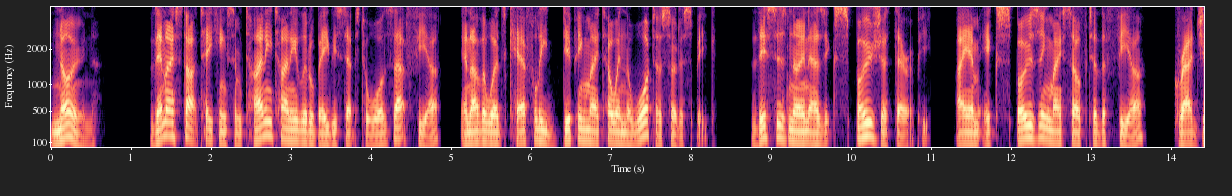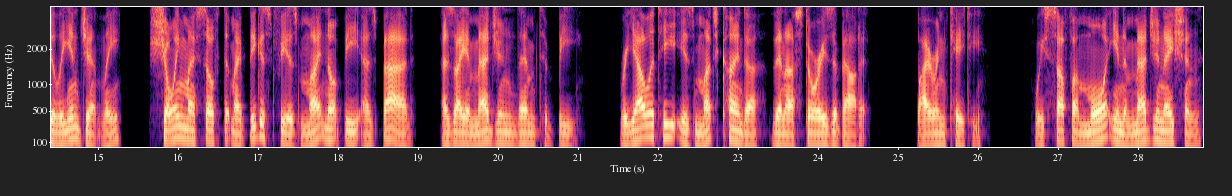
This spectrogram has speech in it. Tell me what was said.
known. Then I start taking some tiny, tiny little baby steps towards that fear, in other words, carefully dipping my toe in the water, so to speak. This is known as exposure therapy. I am exposing myself to the fear gradually and gently, showing myself that my biggest fears might not be as bad as I imagined them to be. Reality is much kinder than our stories about it. Byron Katie. We suffer more in imagination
